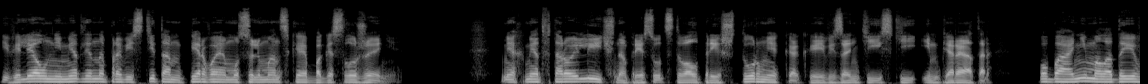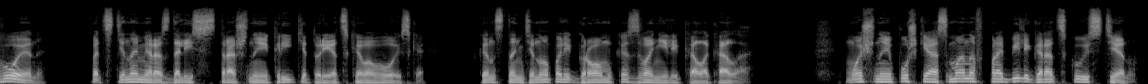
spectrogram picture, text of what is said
и велел немедленно провести там первое мусульманское богослужение. Мехмед II лично присутствовал при штурме, как и византийский император. Оба они молодые воины. Под стенами раздались страшные крики турецкого войска. В Константинополе громко звонили колокола. Мощные пушки османов пробили городскую стену.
